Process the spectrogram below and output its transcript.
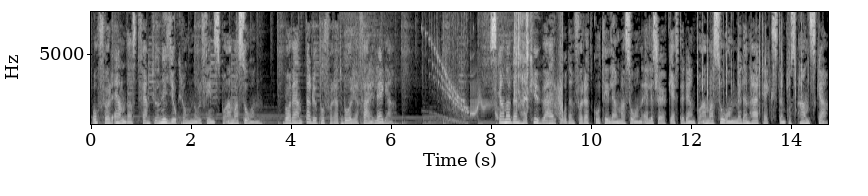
Och för endast 59 kronor finns på Amazon. Vad väntar du på för att börja färglägga? Skanna den här QR-koden för att gå till Amazon eller sök efter den på Amazon med den här texten på spanska.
